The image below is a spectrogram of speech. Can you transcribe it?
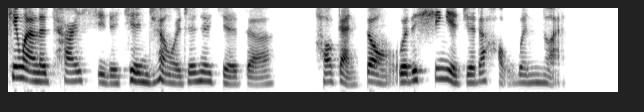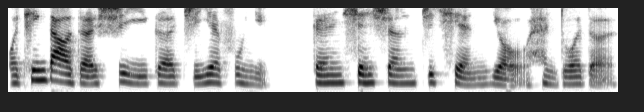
听完了 Tarsi 的见证，我真的觉得好感动，我的心也觉得好温暖。我听到的是一个职业妇女跟先生之前有很多的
